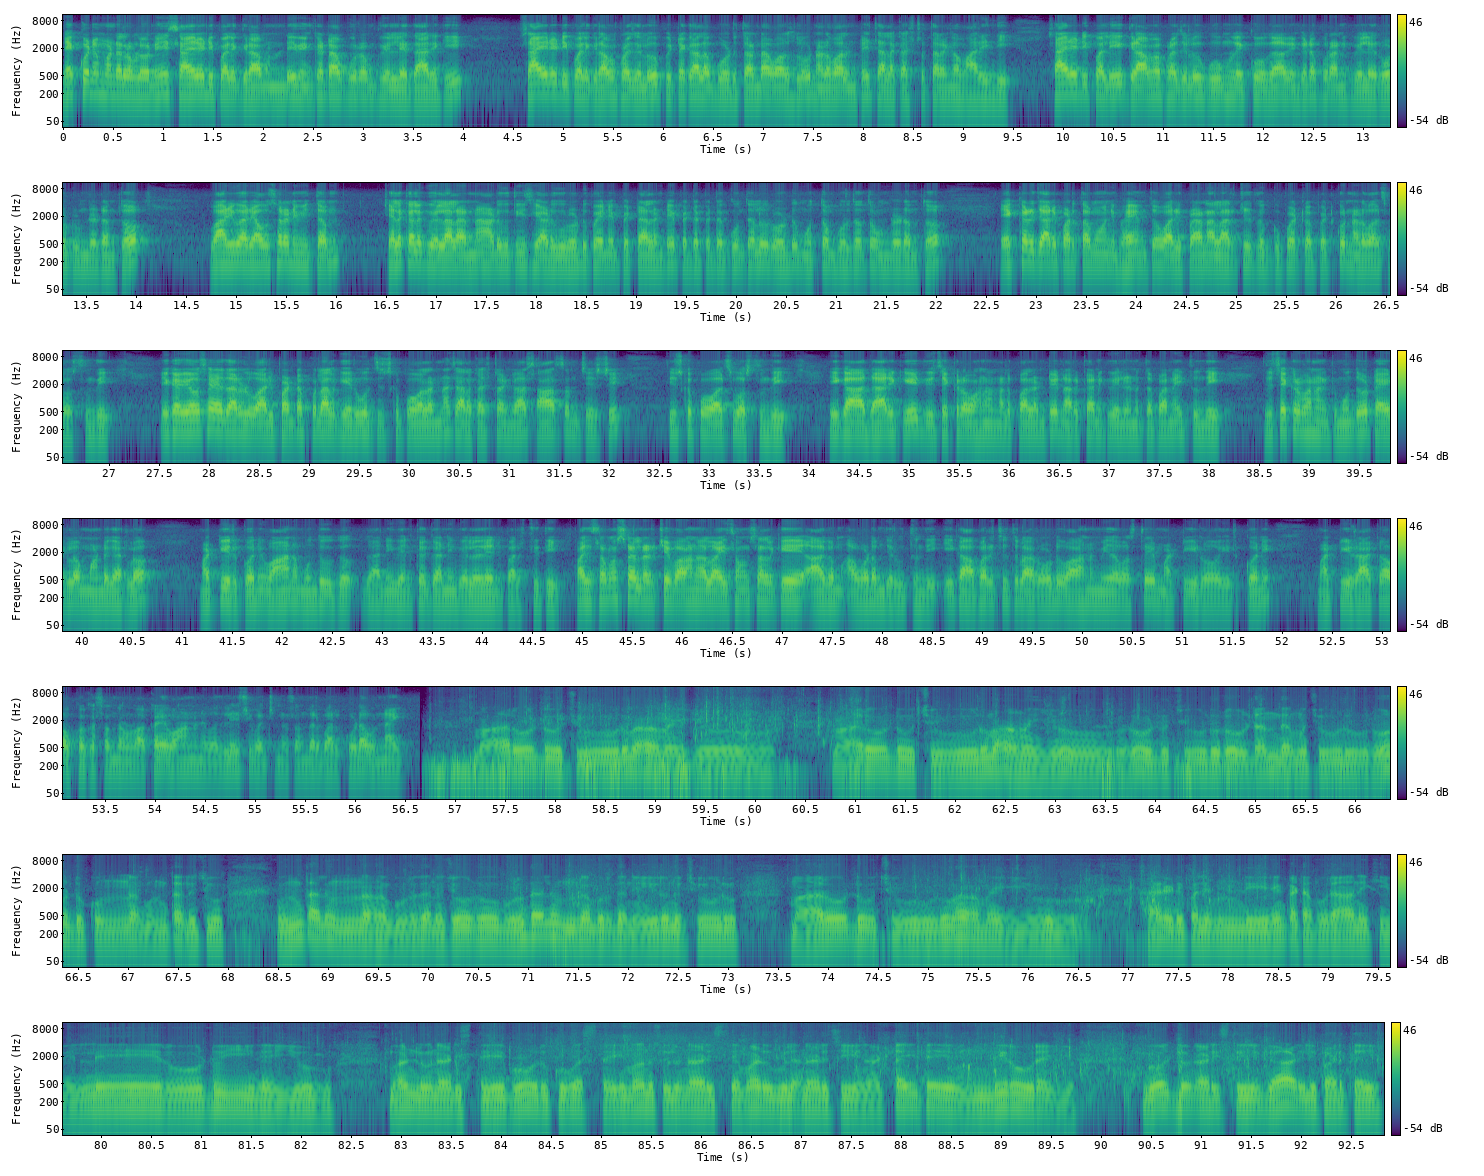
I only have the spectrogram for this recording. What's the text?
నెక్కొండ మండలంలోని సాయిరెడ్డిపల్లి గ్రామం నుండి వెంకటాపురంకి వెళ్ళే దారికి సాయిరెడ్డిపల్లి గ్రామ ప్రజలు పిట్టకాల బోర్డు తండావాసులు నడవాలంటే చాలా కష్టతరంగా మారింది. సాయిరెడ్డిపల్లి గ్రామ ప్రజలు భూములు ఎక్కువగా వెంకటపురానికి వెళ్ళే రోడ్డు ఉండటంతో వారి వారి అవసర నిమిత్తం చిలకలకు వెళ్ళాలన్నా అడుగు తీసి అడుగు రోడ్డుపైనే పెట్టాలంటే పెద్ద పెద్ద గుంతలు రోడ్డు మొత్తం బురదతో ఉండడంతో ఎక్కడ జారి పడతామో అని భయంతో వారి ప్రాణాలు అరచేతులు గుప్పెట్లో పెట్టుకొని నడవాల్సి వస్తుంది. ఇక వ్యవసాయదారులు వారి పంట పొలాలకు ఎరువులు తీసుకుపోవాలన్నా చాలా కష్టంగా సాహసం చేసి తీసుకుపోవాల్సి వస్తుంది. ఇక ఆ దారికి ద్విచక్ర వాహనం నడపాలంటే నరకానికి వెళ్ళినంత పని అవుతుంది ద్విచక్ర వాహనానికి ముందు టైర్లో మండగర్లో మట్టి ఇరుకొని వాహనం ముందుకు కానీ వెనుకకు కానీ వెళ్ళలేని పరిస్థితి. పది సంవత్సరాలు నడిచే వాహనాలు ఐదు సంవత్సరాలకే ఆగం అవ్వడం జరుగుతుంది. ఇక అపరిచితులు ఆ రోడ్డు వాహనం మీద వస్తే మట్టిలో ఇరుక్కొని మట్టి రాక ఒక్కొక్క సందర్భంలో అక్కడే వాహనాన్ని వదిలేసి వచ్చిన సందర్భాలు కూడా ఉన్నాయి. మా రోడ్డు చూడు మామయ్యో మా రోడ్డు చూడు మామయ్యో రోడ్డు చూడు రోడ్డు అందము చూడు రోడ్డుకున్న గుంతలు చూ గుంతలున్న బురదను చూడు బురదలున్న బురద నీరును చూడు మా రోడ్డు చూడు మామయ్యో కరడిపల్లి నుండి వెంకటపురానికి వెళ్ళే రోడ్డు ఇదయ్యో. బండ్లు నడిస్తే బోరుకు వస్తాయి మనుషులు నడిస్తే మడుగుల నడిచినట్టయితే ఉంది రూరయ్యు. గొడ్లు నడిస్తే గాడిలు పడతాయి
